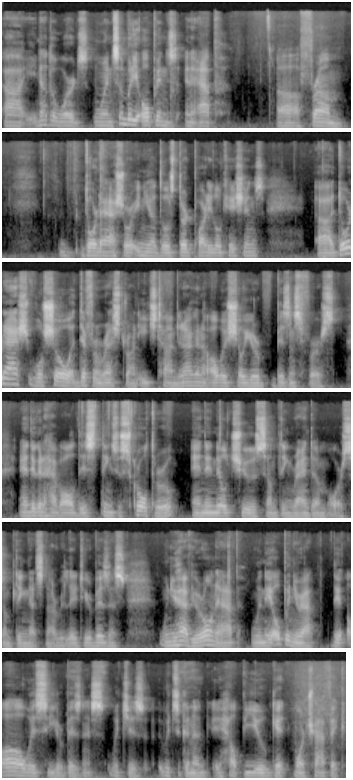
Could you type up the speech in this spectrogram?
uh, in other words, when somebody opens an app uh, from DoorDash or any of those third-party locations, uh, DoorDash will show a different restaurant each time. They're not going to always show your business first. And they're going to have all these things to scroll through, and then they'll choose something random or something that's not related to your business when you have your own app, when they open your app, they always see your business, which is which is gonna help you get more traffic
